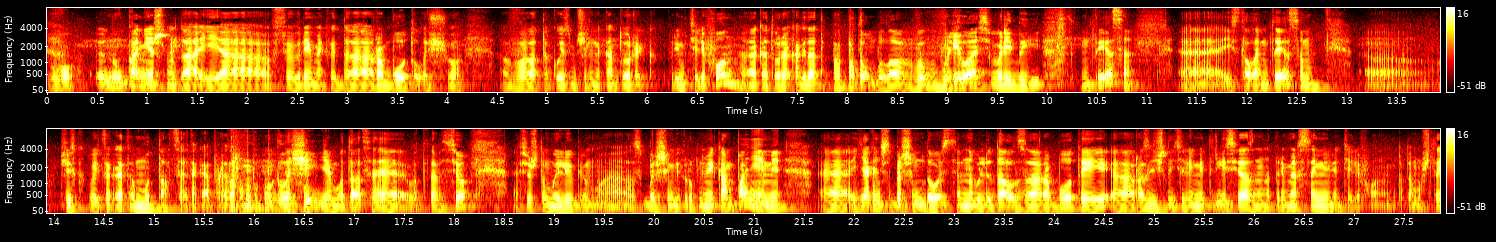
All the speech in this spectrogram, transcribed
Вот. Ну, конечно, да. Я все время, когда работал еще в такой замечательной конторе, как Примтелефон, э, которая когда-то потом была влилась в ряды МТС э, и стала МТСом, э, через какую-то какая-то мутация такая произошла, поглощение, мутация, вот это все, все, что мы любим э, с большими крупными компаниями. Я, конечно, с большим удовольствием наблюдал за работой различной телеметрии, связанной, например, с самими телефонами, потому что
